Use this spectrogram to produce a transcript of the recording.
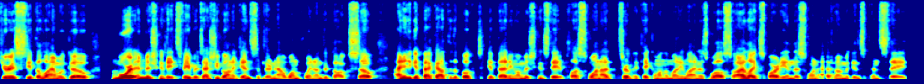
curious to see if the line would go more in Michigan State's favor. It's actually gone against them. They're now one point underdogs. So I need to get back out to the book to get betting on Michigan State at plus one. I'd certainly take them on the money line as well. So I like Sparty in this one at home against Penn State.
